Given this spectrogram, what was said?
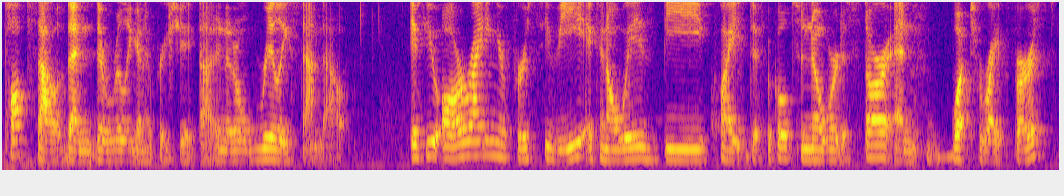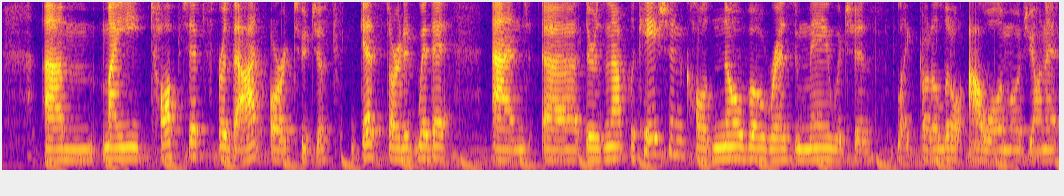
pops out, then they're really gonna appreciate that and it'll really stand out. If you are writing your first CV, it can always be quite difficult to know where to start and what to write first. Um, my top tips for that are to just get started with it and uh, there's an application called Novo Resume, which is like got a little owl emoji on it.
